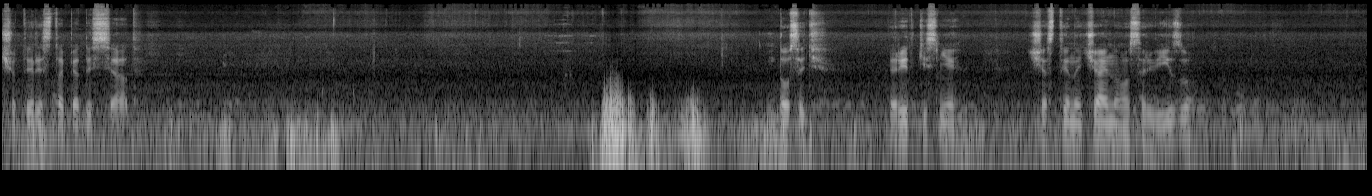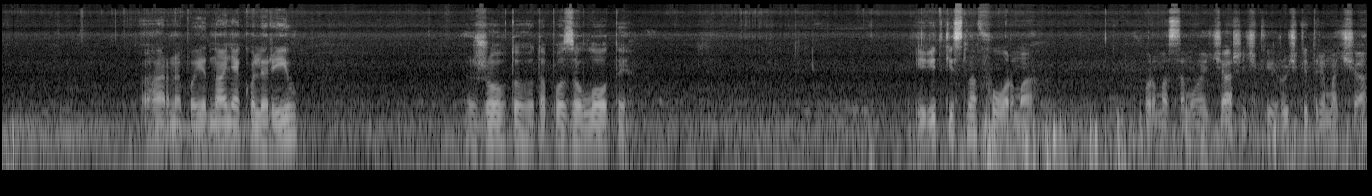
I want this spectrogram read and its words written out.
450. Досить рідкісні частини чайного сервізу. Гарне поєднання кольорів жовтого та позолоти. І рідкісна форма. Форма самої чашечки і ручки тримача.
